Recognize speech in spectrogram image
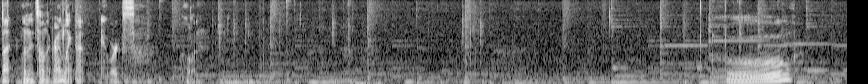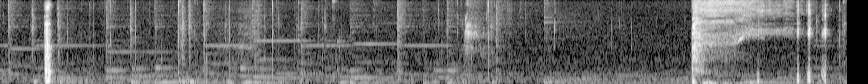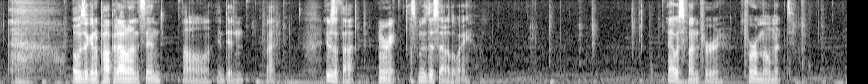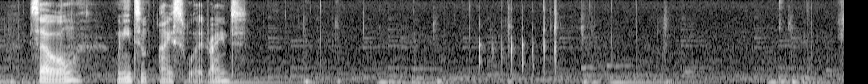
But when it's on the ground like that, it works. Hold on. Ooh. Oh, was it going to pop it out on its end? Oh, it didn't, but it was a thought. All right, let's move this out of the way. That was fun for, for a moment. So, we need some ice wood, right?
